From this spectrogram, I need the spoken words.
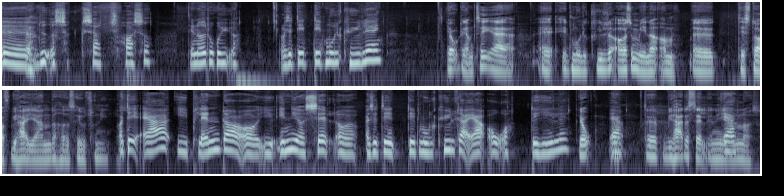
Øh. Ja. Lyder så, så tosset. Det er noget, du ryger. Altså, det, det er et molekyle, ikke? Jo, DMT er, er et molekyl, der også minder om øh, det stof, vi har i hjernen, der hedder serotonin. Og det er i planter og i, inde i os selv. Og, altså, det, det er et molekyl, der er over det hele, ikke? Jo, Ja. det, vi har det selv inde i Ja. hjernen også.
